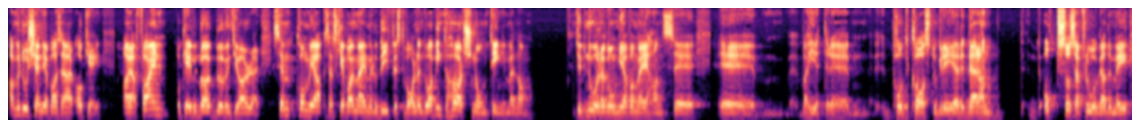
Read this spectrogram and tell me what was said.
ja men då kände jag bara så här, okej. Ja, ja, fine. Okej, vi behöver, behöver inte göra det där. Sen kommer jag, sen ska jag vara med i Melodifestivalen. Då har vi inte hörts någonting emellan. Typ några gånger jag var med i hans, eh, eh, vad heter det, podcast och grejer. Där han också så frågade mig,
